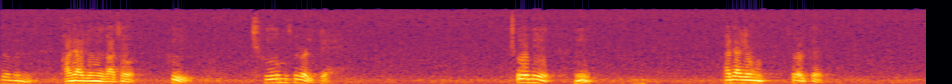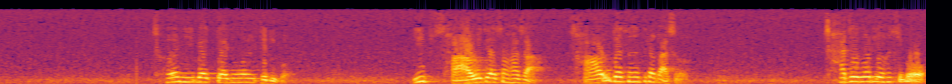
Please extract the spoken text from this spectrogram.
그러면 반야경에 가서 그 처음 설할 때, 처음에, 이? 반야경 설할 때, 1200대 중을 데리고 입 사의대성 하사 사의대성에 들어가서 차제거리 하시고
